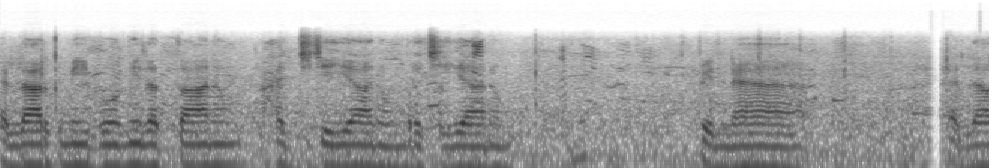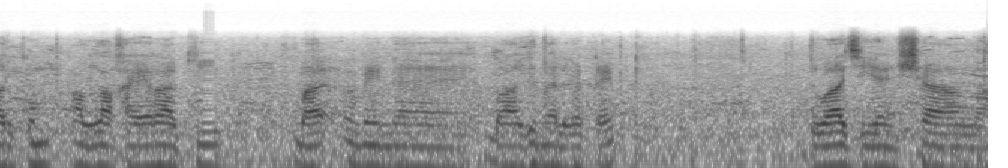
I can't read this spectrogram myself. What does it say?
എല്ലാവർക്കും ഈ ഭൂമിയിലെത്താനും ഹജ്ജ് ചെയ്യാനും ഉംറ ചെയ്യാനും പിന്നെ എല്ലാവർക്കും അള്ളാഹ് ഹയറാക്കി പിന്നെ ഭാഗ്യം നൽകട്ടെ. ദുവാ ചെയ്യാൻ ഇൻഷാ അള്ളാ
